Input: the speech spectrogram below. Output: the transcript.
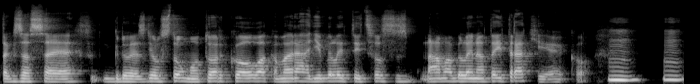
tak zase, kdo jezdil s tou motorkou a kamarádi byli ty, co s náma byli na té trati. Jako. Hmm. Hmm.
